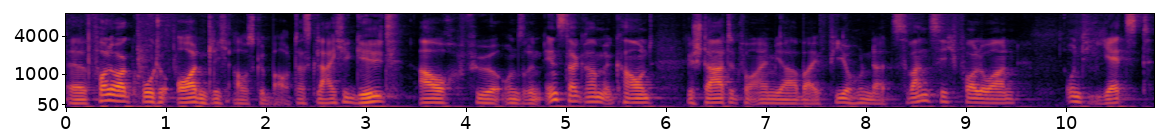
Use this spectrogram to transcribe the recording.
äh, Followerquote ordentlich ausgebaut. Das gleiche gilt auch für unseren Instagram-Account, gestartet vor einem Jahr bei 420 Followern. Und jetzt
